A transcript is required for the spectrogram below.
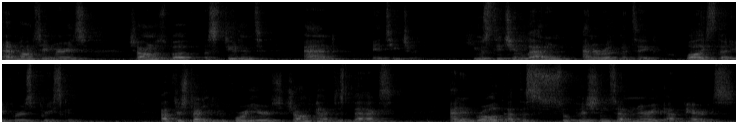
At Mount St. Mary's, John was both a student and a teacher. He was teaching Latin and arithmetic while he studied for his priesthood. After studying for four years, John packed his bags and enrolled at the Sulpician Seminary at Paris,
